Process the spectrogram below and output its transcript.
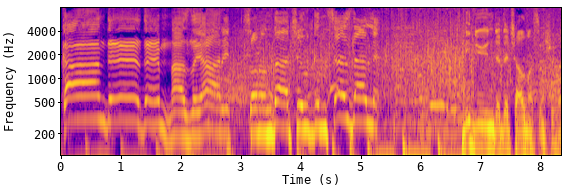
Kandırdım Nazlı yari sonunda çılgın sözlerle. Bir düğünde de çalmasın şunu.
